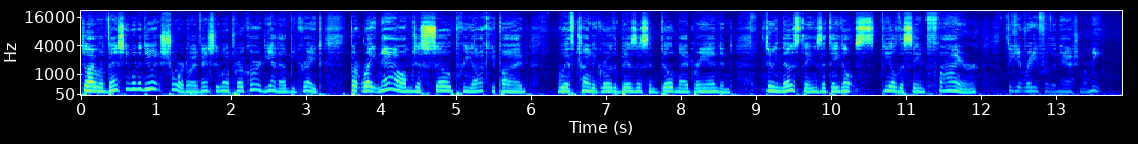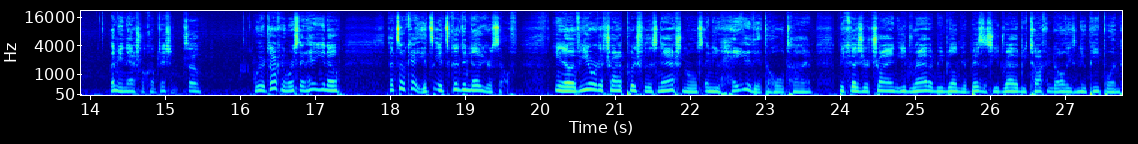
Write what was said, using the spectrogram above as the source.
do I eventually want to do it? Sure. Do I eventually want a pro card? Yeah, that would be great. But right now, I'm just so preoccupied with trying to grow the business and build my brand and doing those things that they don't feel the same fire to get ready for the national meet. I mean, national competition. So we were talking, we are saying, hey, you know, that's okay. It's it's good to know yourself you know, if you were to try to push for this nationals and you hated it the whole time because you're trying, you'd rather be building your business, you'd rather be talking to all these new people and,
